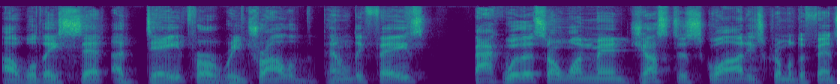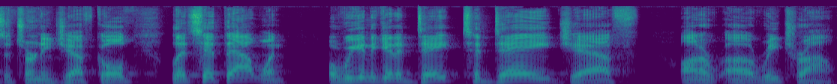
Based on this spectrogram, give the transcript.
uh, will they set a date for a retrial of the penalty phase? Back with us, our one-man justice squad. He's criminal defense attorney Jeff Gold. Let's hit that one. Are we going to get a date today, Jeff, on a, a retrial?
